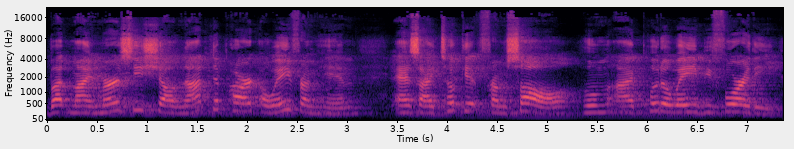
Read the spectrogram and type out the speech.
But my mercy shall not depart away from him, as I took it from Saul, whom I put away before thee.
